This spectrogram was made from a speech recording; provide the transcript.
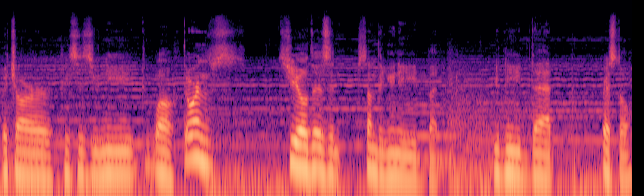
which are pieces you need. Well, Thorn's shield isn't something you need, but you need that crystal.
